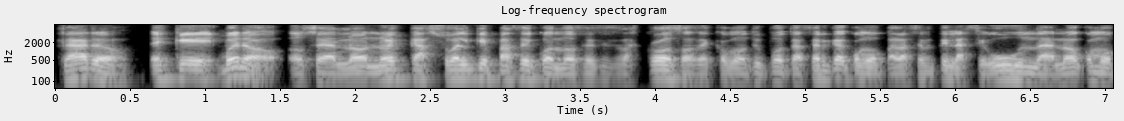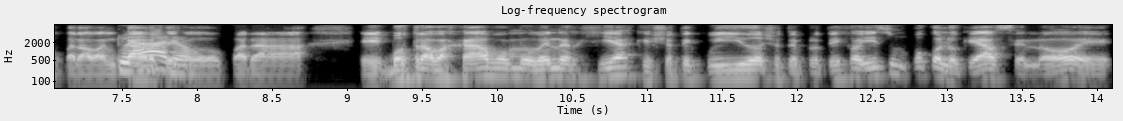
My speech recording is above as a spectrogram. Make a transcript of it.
Claro, es que, bueno, o sea, no, no es casual que pase cuando haces esas cosas, es como tipo, te acerca como para hacerte la segunda, ¿no? Como para bancarte, como para, eh, vos trabajás, vos movés energías, que yo te cuido, yo te protejo, y es un poco lo que hacen, ¿no? Eh,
